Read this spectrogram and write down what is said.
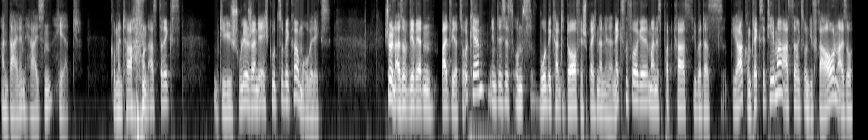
an deinen heißen Herd. Kommentar von Asterix. Die Schule scheint dir echt gut zu bekommen, Obelix. Schön, also wir werden bald wieder zurückkehren in dieses uns wohlbekannte Dorf. Wir sprechen dann in der nächsten Folge meines Podcasts über das ja, komplexe Thema Asterix und die Frauen, also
